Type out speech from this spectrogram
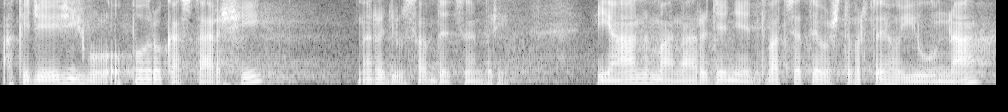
a keďže Ježiš bol o pol roka starší, narodil sa v decembri. Ján má narodenie 24. júna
